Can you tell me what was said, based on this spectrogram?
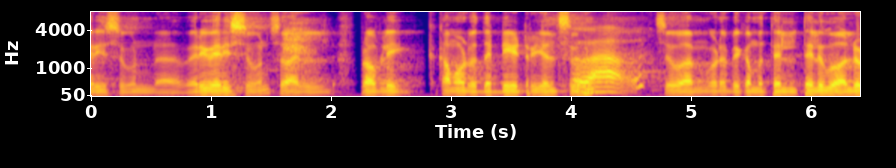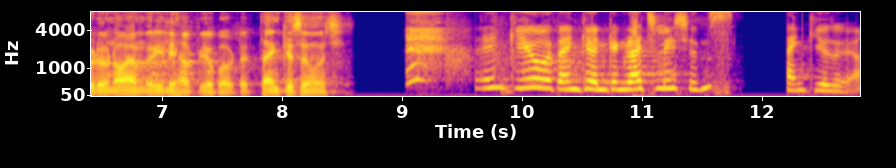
very soon, uh, very, very soon. So I'll probably come out with the date real soon. Wow. So I'm going to become a Tel- Telugu Alludu now. I'm really happy about it. Thank you so much. Thank you, thank you, and congratulations. Thank you, Zoya.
